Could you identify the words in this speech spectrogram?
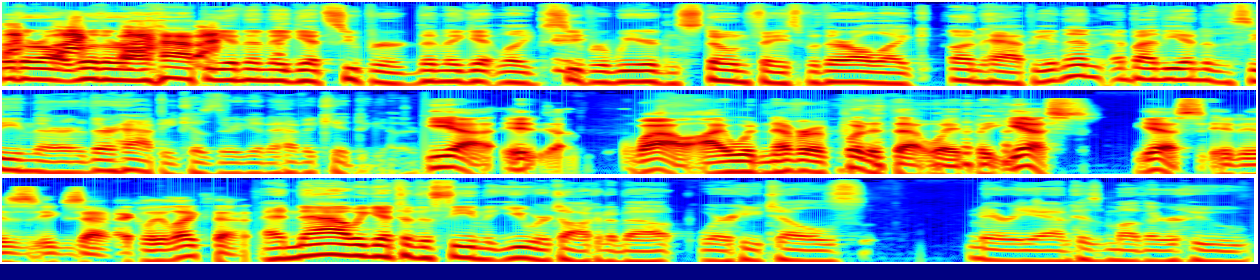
where they're all where they're all happy and then they get super then they get like super weird and stone faced, but they're all like unhappy. And then by the end of the scene they're they're happy because they're gonna have a kid together. Yeah, it. Wow, I would never have put it that way, but yes, yes, it is exactly like that. And now we get to the scene that you were talking about where he tells Marianne, his mother, who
